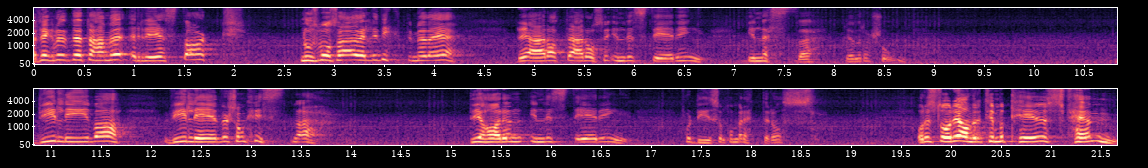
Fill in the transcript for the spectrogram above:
Jeg tenker på Dette her med restart Noe som også er veldig viktig med det, det er at det er også investering i neste generasjon. De liva vi lever som kristne, de har en investering for de som kommer etter oss. Og det står i 2. Timoteus 5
